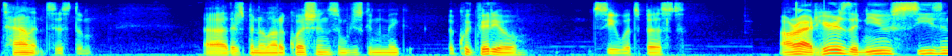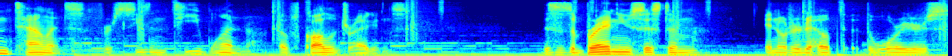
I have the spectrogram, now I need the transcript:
talent system. Uh, there's been a lot of questions and we're just going to make a quick video see what's best. Alright, here's the new season talent for season T1 of Call of Dragons. This is a brand new system in order to help the warriors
